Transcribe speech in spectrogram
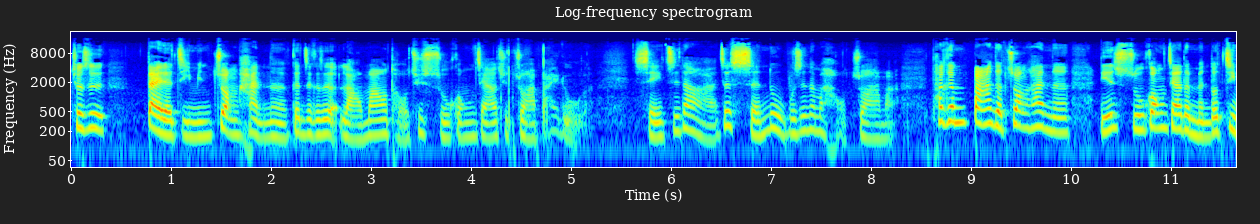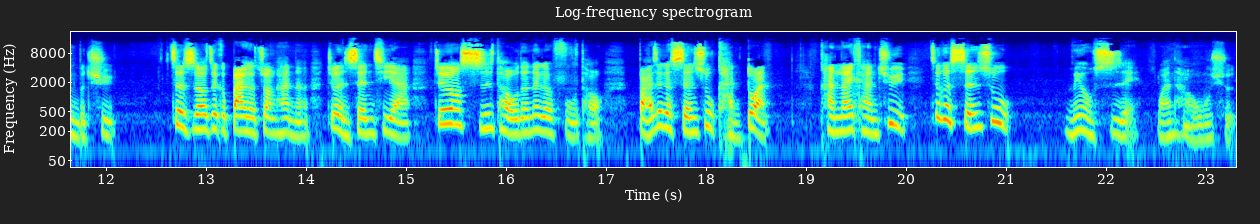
就是带了几名壮汉呢，跟这个这个老猫头去叔公家去抓白鹿了。谁知道啊？这神鹿不是那么好抓嘛？他跟八个壮汉呢，连叔公家的门都进不去。这时候，这个八个壮汉呢就很生气啊，就用石头的那个斧头把这个神树砍断，砍来砍去，这个神树没有事诶，完好无损。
